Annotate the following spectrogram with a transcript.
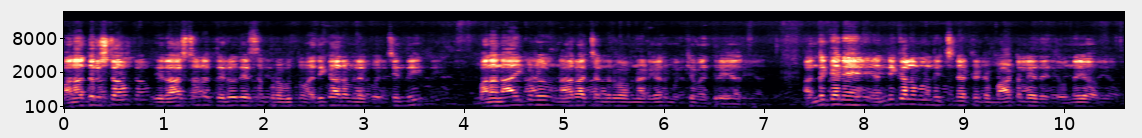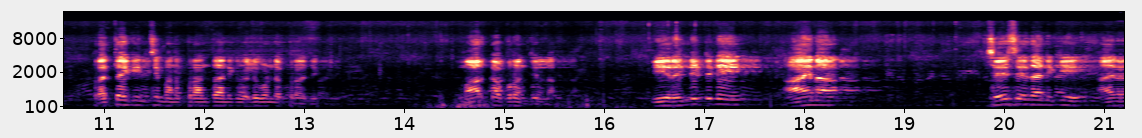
మన అదృష్టం ఈ రాష్ట్రంలో తెలుగుదేశం ప్రభుత్వం అధికారంలోకి వచ్చింది. మన నాయకుడు నారా చంద్రబాబు నాయుడు గారు ముఖ్యమంత్రి అయ్యారు. అందుకనే ఎన్నికల ముందు ఇచ్చినటువంటి మాటలు ఏదైతే ఉన్నాయో ప్రత్యేకించి మన ప్రాంతానికి వెలుగొండ ప్రాజెక్టు మార్కాపురం జిల్లా. ఈ రెండింటిని ఆయన చేసేదానికి ఆయన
